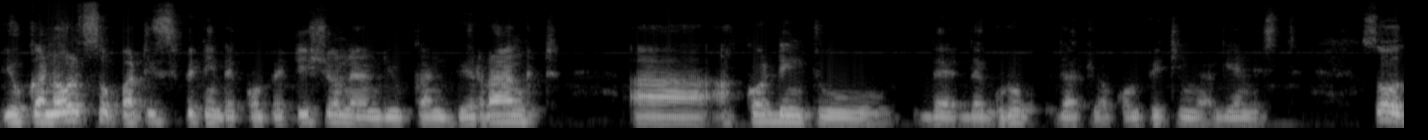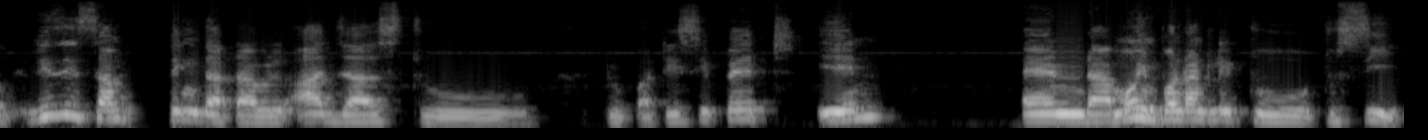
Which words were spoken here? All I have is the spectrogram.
you can also participate in the competition and you can be ranked uh, according to the, the group that you're competing against. So this is something that I will urge us to, to participate in and uh, more importantly to, to see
